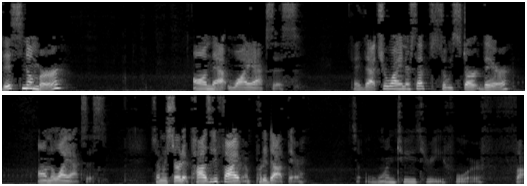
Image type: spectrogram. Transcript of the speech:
this number on that y-axis. Okay, that's your y-intercept, so we start there on the y-axis. So I'm going to start at positive 5 and put a dot there. So 1, 2, 3, 4, 5.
